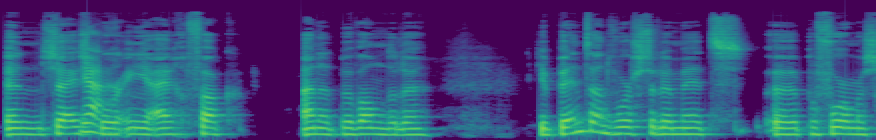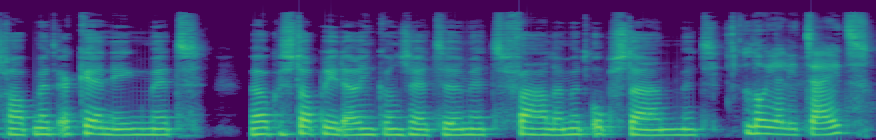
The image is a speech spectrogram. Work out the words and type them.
een zijspoor Ja. in je eigen vak aan het bewandelen. Je bent aan het worstelen met eh performerschap, met erkenning, met welke stappen je daarin kan zetten, met falen, met opstaan, met Loyaliteit.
